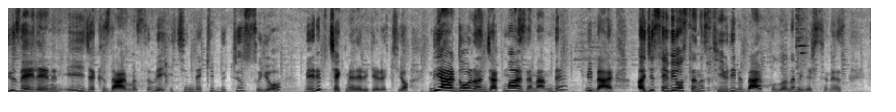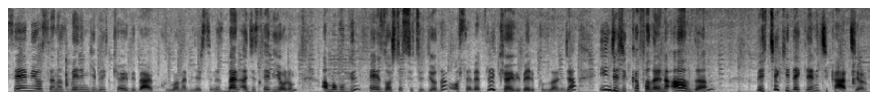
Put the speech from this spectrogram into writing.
Yüzeylerinin iyice kızarması ve içindeki bütün suyu verip çekmeleri gerekiyor. Diğer doğranacak malzemem de biber. Acı seviyorsanız sivri biber kullanabilirsiniz. Sevmiyorsanız benim gibi köy biber kullanabilirsiniz. Ben acı seviyorum ama bugün Feyzoş da stüdyoda o sebeple köy biberi kullanacağım. İncecik kafalarını aldım ve çekirdeklerini çıkartıyorum.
